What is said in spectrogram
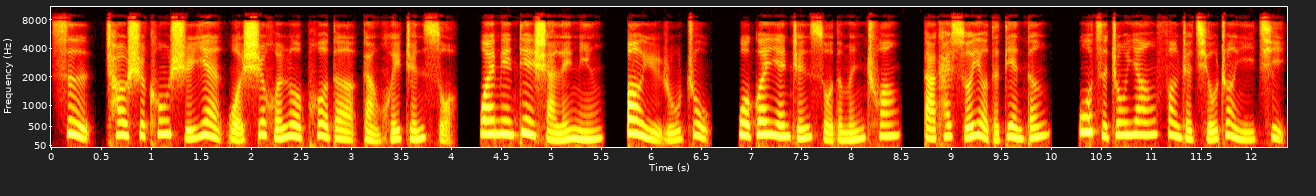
四超时空实验，我失魂落魄的赶回诊所。外面电闪雷鸣，暴雨如注。我关严诊所的门窗，打开所有的电灯。屋子中央放着球状仪器，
